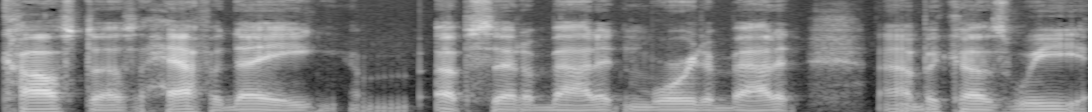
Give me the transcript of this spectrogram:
cost us a half a day um, upset about it and worried about it uh, because we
